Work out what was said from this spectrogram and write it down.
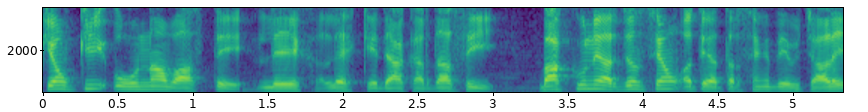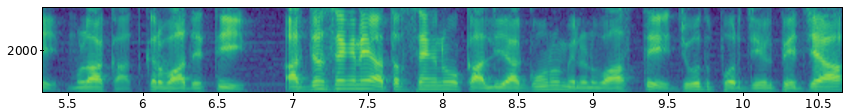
ਕਿਉਂਕਿ ਉਹ ਉਹਨਾਂ ਵਾਸਤੇ ਲੇਖ ਲਿਖ ਕੇ ਦਿਆ ਕਰਦਾ ਸੀ। ਬਾਕੂ ਨੇ ਅਰਜਨ ਸਿੰਘ ਅਤੇ ਅਤਰ ਸਿੰਘ ਦੇ ਵਿਚਾਲੇ ਮੁਲਾਕਾਤ ਕਰਵਾ ਦਿੱਤੀ। ਅਰਜਨ ਸਿੰਘ ਨੇ ਅਤਰ ਸਿੰਘ ਨੂੰ ਅਕਾਲੀ ਆਗੂਆਂ ਨੂੰ ਮਿਲਣ ਵਾਸਤੇ ਜੋਧਪੁਰ ਜੇਲ੍ਹ ਭੇਜਿਆ,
